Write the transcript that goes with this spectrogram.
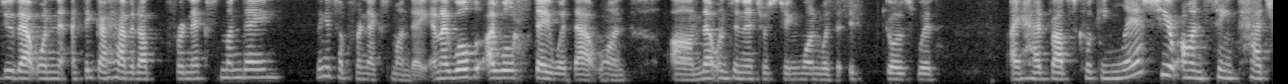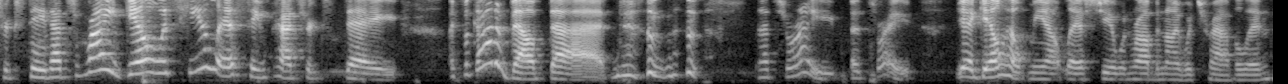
do that one. I think I have it up for next Monday. I think it's up for next Monday, and I will I will stay with that one. Um, that one's an interesting one. With it goes with I had Rob's cooking last year on St. Patrick's Day. That's right. Gail was here last St. Patrick's Day. I forgot about that. That's right. That's right. Yeah, Gail helped me out last year when Rob and I were traveling,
